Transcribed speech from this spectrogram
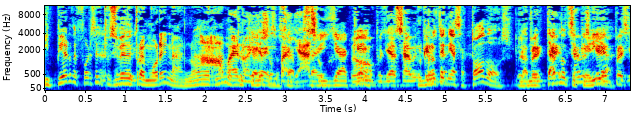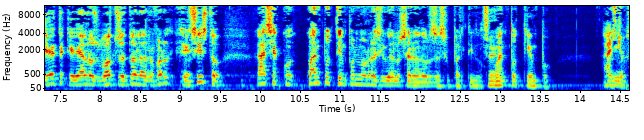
y pierde fuerza inclusive dentro de Morena, ¿no? Ah, Hernán? ¿O bueno, ahí qué es un O sea, pues payaso. ahí ya, No, ¿qué? pues ya saben Porque que- no tenías a todos. La Pero, mitad ¿qué- no te ¿sabes qué? quería. El presidente quería los votos de todas las reformas. Insisto, ¿hace cu- cuánto tiempo no recibió a los senadores de su partido? Sí. ¿Cuánto tiempo? Años.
